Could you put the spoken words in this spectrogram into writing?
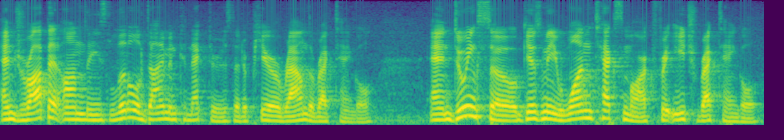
and drop it on these little diamond connectors that appear around the rectangle. And doing so gives me one text mark for each rectangle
